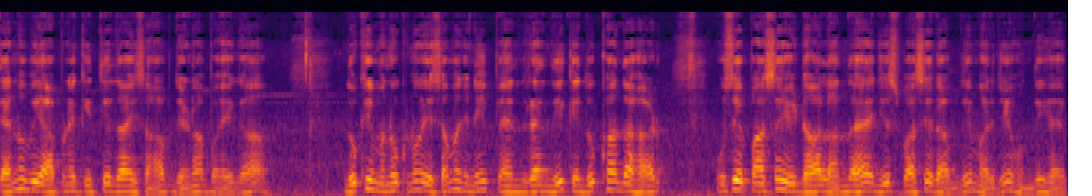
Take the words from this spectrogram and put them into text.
ਤੈਨੂੰ ਵੀ ਆਪਣੇ ਕੀਤੇ ਦਾ ਹਿਸਾਬ ਦੇਣਾ ਪਏਗਾ। ਦੁਖੀ ਮਨੁੱਖ ਨੂੰ ਇਹ ਸਮਝ ਨਹੀਂ ਪੈਂਦੀ ਰਹਿੰਦੀ ਕਿ ਦੁੱਖਾਂ ਦਾ ਹੜ ਉਸੇ ਪਾਸੇ ਹੀ ਢਾ ਲੰਦਾ ਹੈ, ਜਿਸ ਪਾਸੇ ਰੱਬ ਦੀ ਮਰਜ਼ੀ ਹੁੰਦੀ ਹੈ।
